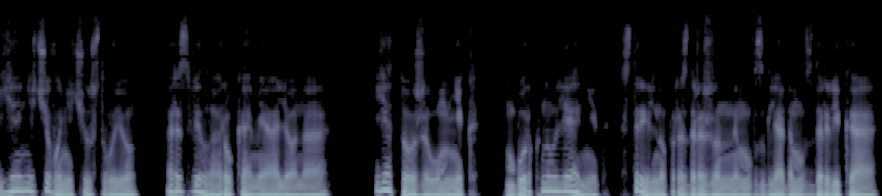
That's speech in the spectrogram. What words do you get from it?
«Я ничего не чувствую», — развела руками Алена. «Я тоже умник», — буркнул Леонид, стрельнув раздраженным взглядом в здоровяка.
